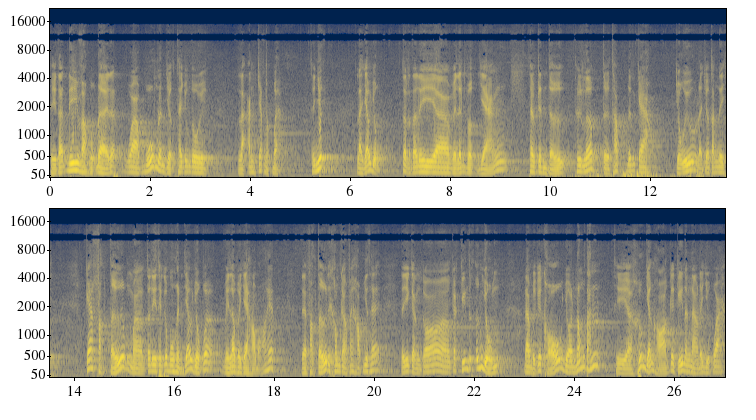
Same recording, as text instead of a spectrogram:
thì ta đi vào cuộc đời đó, qua bốn lĩnh vực theo chúng tôi là ăn chắc mặt bền. Thứ nhất là giáo dục, tức là ta đi à, về lĩnh vực giảng theo trình tự, thư lớp từ thấp đến cao, chủ yếu là cho tăng ni. Các phật tử mà ta đi theo cái mô hình giáo dục á, về lâu về dài họ bỏ hết. Là phật tử thì không cần phải học như thế. Ta chỉ cần có à, các kiến thức ứng dụng đang bị cái khổ do nóng tánh thì à, hướng dẫn họ cái kỹ năng nào để vượt qua.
